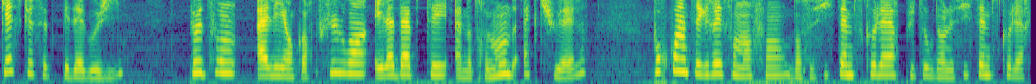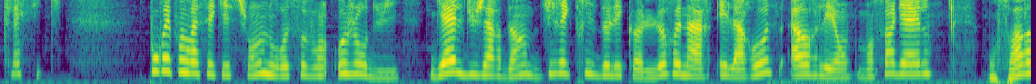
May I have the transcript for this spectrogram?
Qu'est-ce que cette pédagogie? Peut-on aller encore plus loin et l'adapter à notre monde actuel? Pourquoi intégrer son enfant dans ce système scolaire plutôt que dans le système scolaire classique? Pour répondre à ces questions, nous recevons aujourd'hui Gaëlle Dujardin, directrice de l'école Le Renard et la Rose à Orléans. Bonsoir Gaëlle. Bonsoir.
